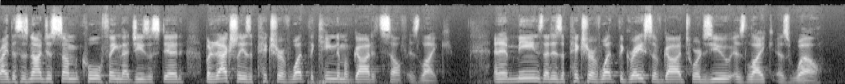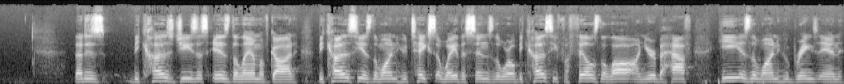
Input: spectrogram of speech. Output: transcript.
right? This is not just some cool thing that Jesus did, but it actually is a picture of what the kingdom of God itself is like. And it means that it is a picture of what the grace of God towards you is like as well. That is because Jesus is the Lamb of God, because He is the one who takes away the sins of the world, because He fulfills the law on your behalf, He is the one who brings in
